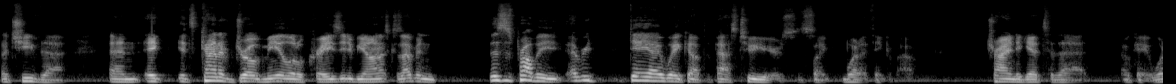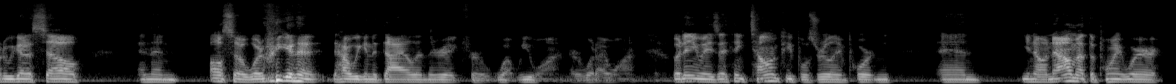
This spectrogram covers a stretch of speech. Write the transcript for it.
achieve that. And it it's kind of drove me a little crazy to be honest, because I've been. This is probably every day I wake up the past two years. It's like what I think about, trying to get to that. Okay, what do we got to sell, and then also what are we gonna how are we gonna dial in the rig for what we want or what I want. But anyways, I think telling people is really important. And you know, now I'm at the point where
